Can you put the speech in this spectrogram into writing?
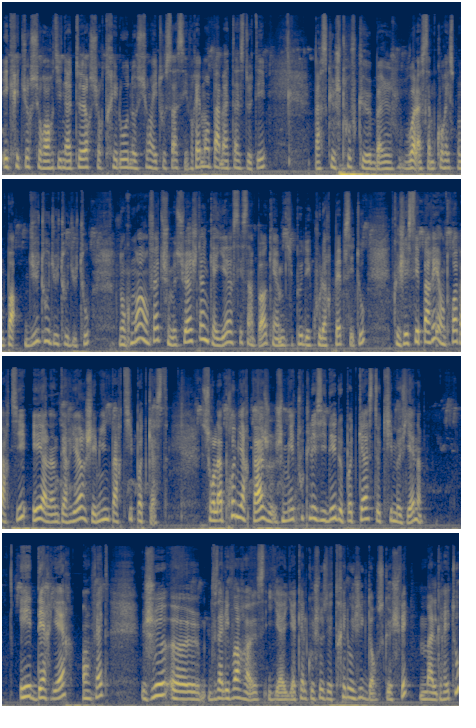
écriture sur ordinateur, sur Trello, Notion et tout ça, c'est vraiment pas ma tasse de thé parce que je trouve que bah, voilà, ça me correspond pas du tout, du tout, du tout. Donc moi, en fait, je me suis acheté un cahier assez sympa qui a un petit peu des couleurs peps et tout, que j'ai séparé en trois parties et à l'intérieur, j'ai mis une partie podcast. Sur la première page, je mets toutes les idées de podcast qui me viennent. Et derrière, en fait, je, euh, vous allez voir, euh, il y, a, quelque chose de très logique dans ce que je fais, malgré tout.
